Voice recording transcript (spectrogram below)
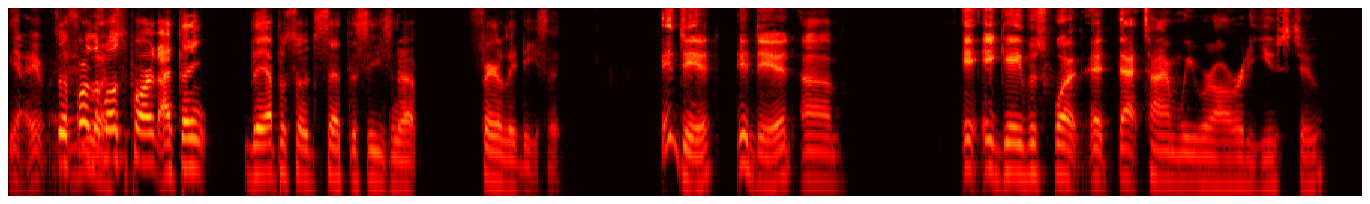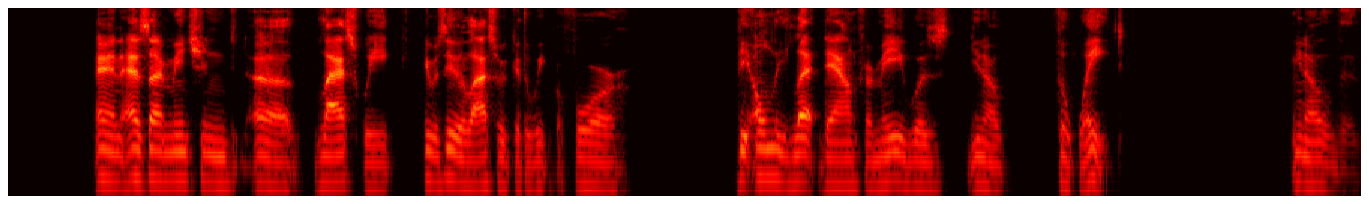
yeah. It, so for the was. most part, I think the episode set the season up fairly decent. It did. It did. Um, it, it gave us what at that time we were already used to. And as I mentioned uh, last week, it was either last week or the week before. The only letdown for me was, you know, the wait. You know, the,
